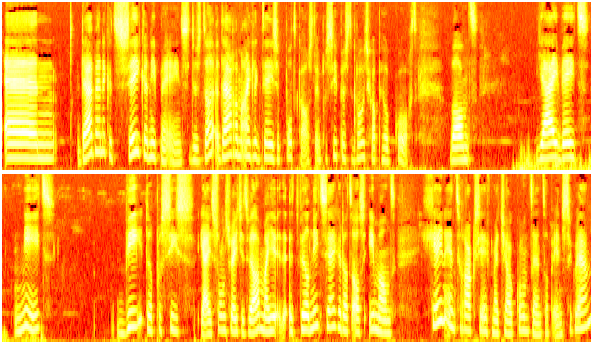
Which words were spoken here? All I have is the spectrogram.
En daar ben ik het zeker niet mee eens. Dus daarom eigenlijk deze podcast. In principe is de boodschap heel kort. Want jij weet niet wie er precies. Ja, soms weet je het wel, maar je, het wil niet zeggen dat als iemand geen interactie heeft met jouw content op Instagram,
